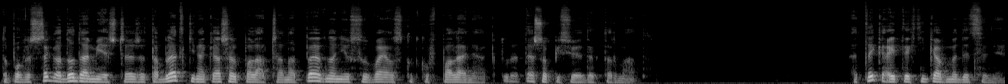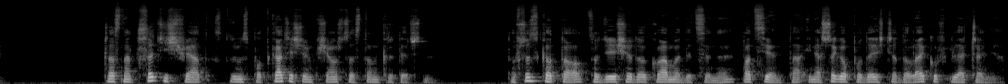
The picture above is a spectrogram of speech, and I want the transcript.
Do powyższego dodam jeszcze, że tabletki na kaszel palacza na pewno nie usuwają skutków palenia, które też opisuje dr Matt. Etyka i technika w medycynie. Czas na trzeci świat, z którym spotkacie się w książce Stan Krytyczny. To wszystko to, co dzieje się dookoła medycyny, pacjenta i naszego podejścia do leków i leczenia.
